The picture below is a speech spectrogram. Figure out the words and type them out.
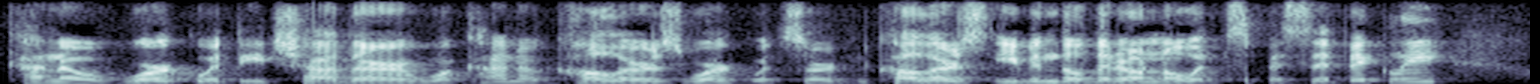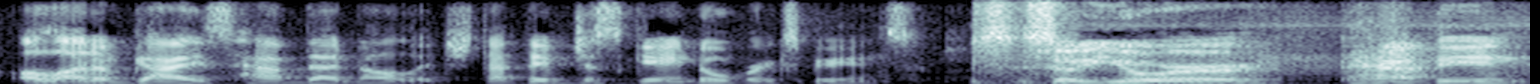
kind of work with each other, what kind of colors work with certain colors, even though they don't know it specifically. A lot of guys have that knowledge that they've just gained over experience. So you're happy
